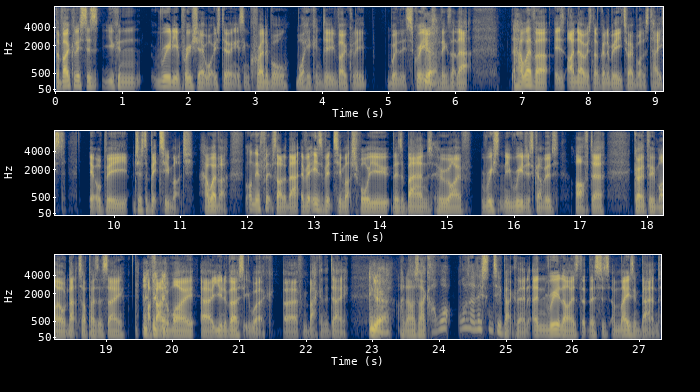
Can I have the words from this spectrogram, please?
The vocalist is you can really appreciate what he's doing. It's incredible what he can do vocally with his screams Yeah. and things like that. However, is I know it's not going to be to everyone's taste. it'll be just a bit too much. However, on the flip side of that, if it is a bit too much for you, there's a band who I've recently rediscovered after going through my old laptop, as I say. I found all my uh, university work uh, from back in the day. Yeah. And I was like, oh, what, what was I listening to back then? And realised that this is amazing band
